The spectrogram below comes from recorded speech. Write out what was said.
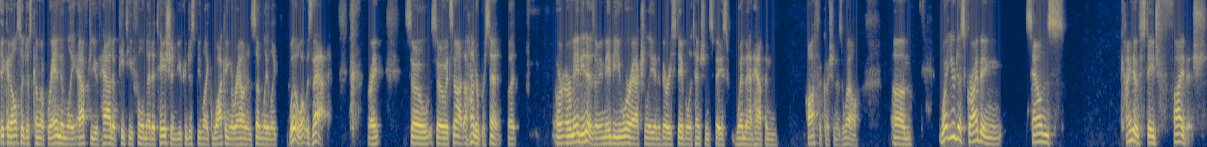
it can also just come up randomly after you've had a pīti full meditation. You can just be like walking around and suddenly like, whoa, what was that? right? So so it's not hundred percent, but or or maybe it is. I mean, maybe you were actually in a very stable attention space when that happened off the cushion as well. Um, what you're describing sounds kind of stage five-ish.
